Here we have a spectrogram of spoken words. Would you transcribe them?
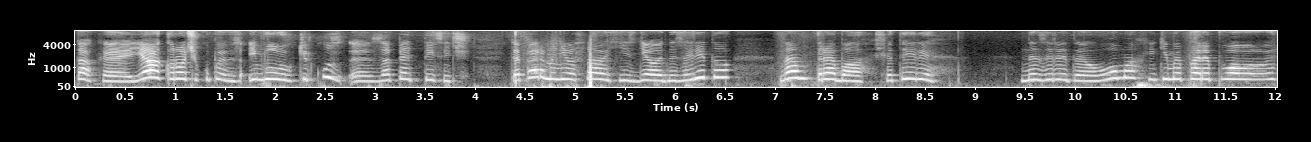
Так, е, я, коротше, купив імбову кірку за 5 тисяч. Тепер мені осталось її зробити незеріту. Нам треба 4 незеріти облома, які ми переплавили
